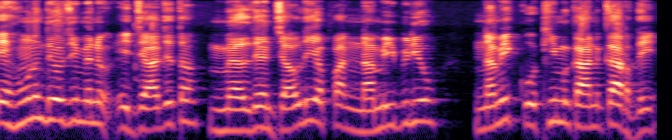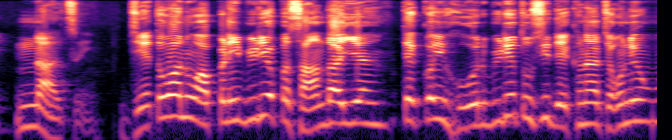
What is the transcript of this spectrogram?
ਤੇ ਹੁਣ ਦਿਓ ਜੀ ਮੈਨੂੰ ਇਜਾਜ਼ਤ। ਮਿਲਦੇ ਹਾਂ ਜਲਦੀ ਆਪਾਂ ਨਵੀਂ ਵੀਡੀਓ, ਨਵੀਂ ਕੋਠੀ ਮਕਾਨ ਘਰ ਦੇ ਨਾਲ ਸੀ ਜੇ ਤੁਹਾਨੂੰ ਆਪਣੀ ਵੀਡੀਓ ਪਸੰਦ ਆਈ ਹੈ ਤੇ ਕੋਈ ਹੋਰ ਵੀਡੀਓ ਤੁਸੀਂ ਦੇਖਣਾ ਚਾਹੁੰਦੇ ਹੋ,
